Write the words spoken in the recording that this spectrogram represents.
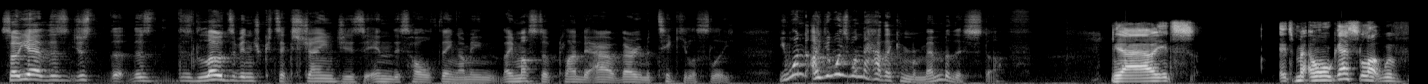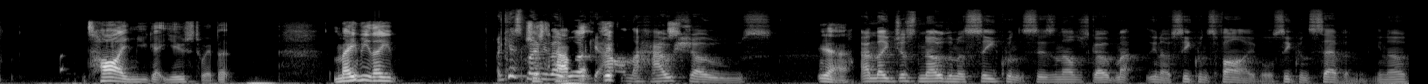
So yeah, there's just there's there's loads of intricate exchanges in this whole thing. I mean, they must have planned it out very meticulously. You wonder, I always wonder how they can remember this stuff. Yeah, it's it's. Well, I guess like with time, you get used to it, but maybe they. I guess maybe they work it out on the house shows, Yeah, and they just know them as sequences, and they'll just go, you know, sequence five or sequence seven. You know,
